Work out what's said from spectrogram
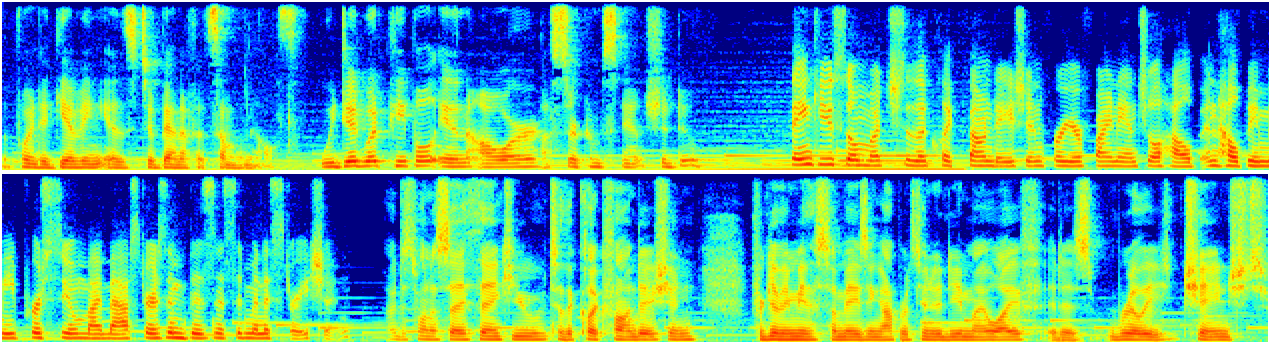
The point of giving is to benefit someone else. We did what people in our uh, circumstance should do. Thank you so much to the Klick Foundation for your financial help in helping me pursue my master's in business administration. I just want to say thank you to the Klick Foundation for giving me this amazing opportunity in my life. It has really changed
